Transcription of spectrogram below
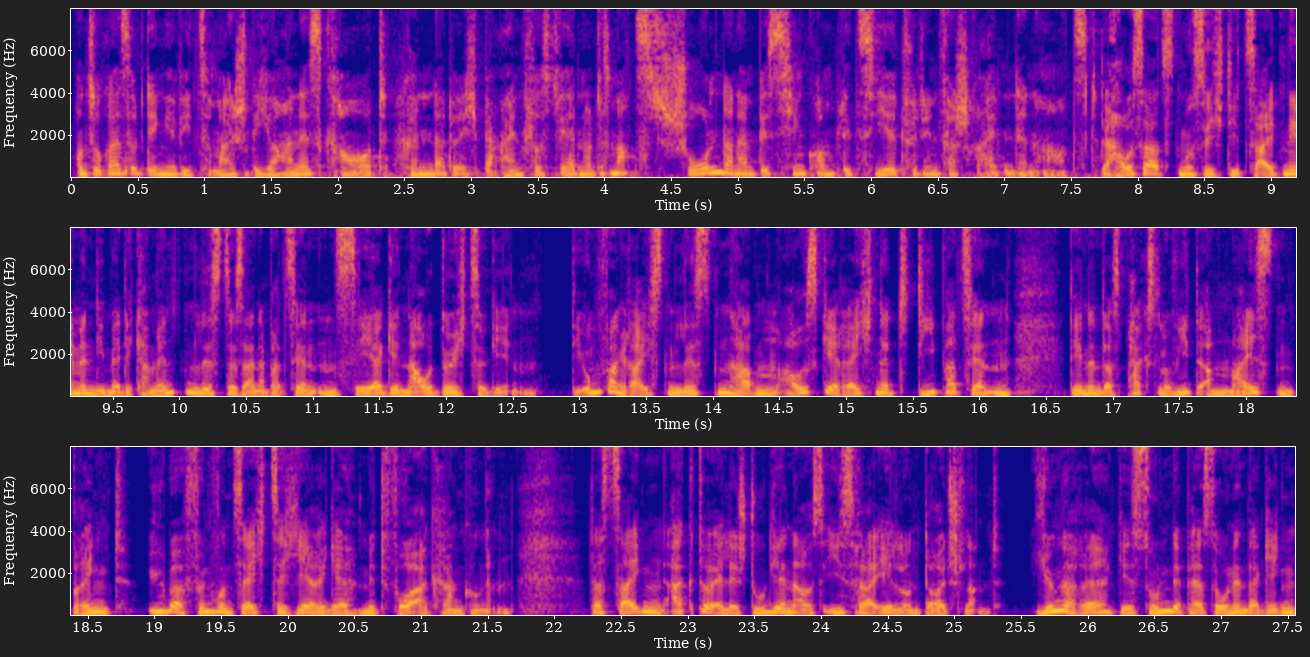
Und sogar so Dinge wie zum Beispiel Johanniskraut können dadurch beeinflusst werden. Und das macht es schon dann ein bisschen kompliziert für den verschreibenden Arzt. Der Hausarzt muss sich die Zeit nehmen, die Medikamentenliste seiner Patienten sehr genau durchzugehen. Die umfangreichsten Listen haben ausgerechnet die Patienten, denen das Paxlovid am meisten bringt, über 65-Jährige mit Vorerkrankungen. Das zeigen aktuelle Studien aus Israel und Deutschland. Jüngere, gesunde Personen dagegen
